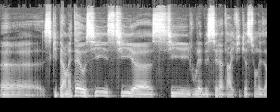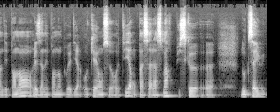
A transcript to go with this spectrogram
Euh, ce qui permettait aussi, si euh, s'ils voulaient baisser la tarification des indépendants, les indépendants pouvaient dire OK, on se retire, on passe à la smart, puisque euh, donc ça a eu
